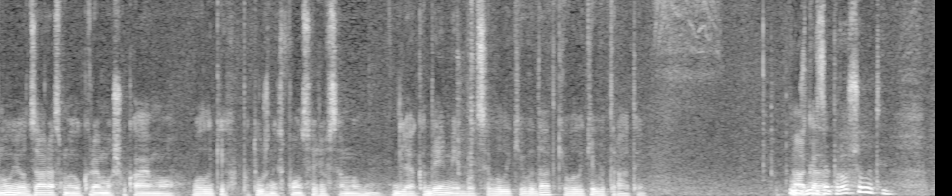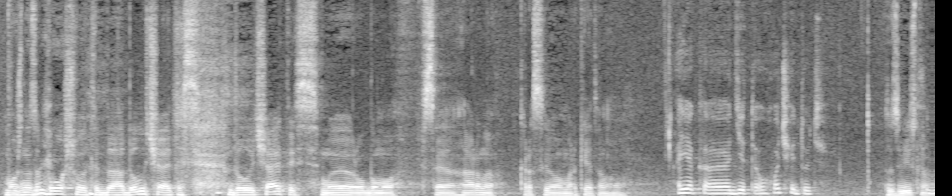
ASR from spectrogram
Ну і от зараз ми окремо шукаємо великих потужних спонсорів саме для академії, бо це великі видатки, великі витрати. Можна А, запрошувати? Можна запрошувати, да, долучайтесь. Долучайтесь. Ми робимо все гарно, красиво, маркетингово. А як е, діти охоче йдуть? Звісно,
